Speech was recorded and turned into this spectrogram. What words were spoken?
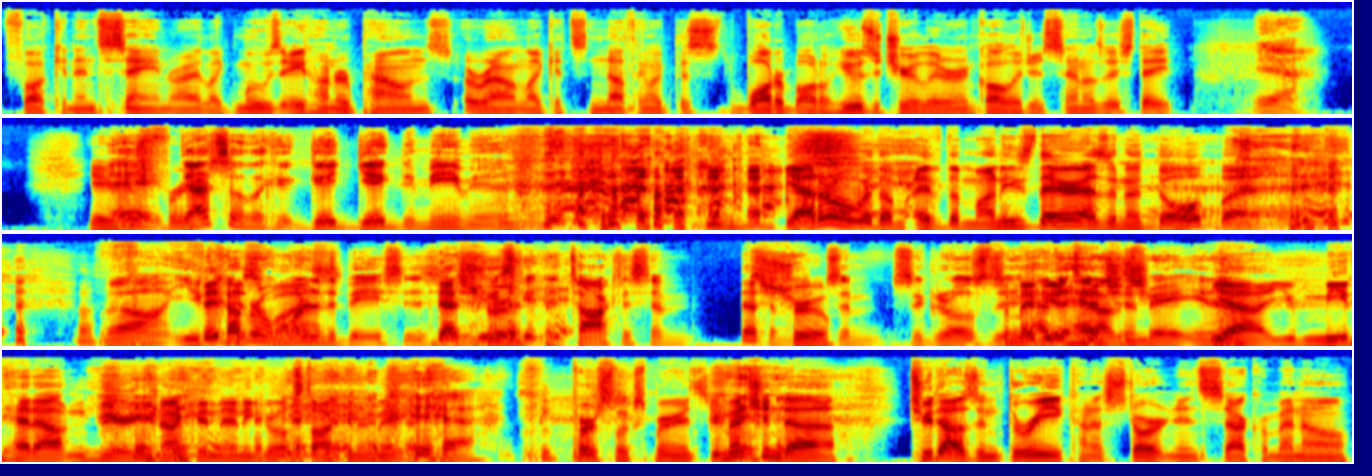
fucking insane, right? Like moves 800 pounds around like it's nothing like this water bottle. He was a cheerleader in college at San Jose State. Yeah. Yeah, you're Hey, just freaks. that sounds like a good gig to me, man. yeah, I don't know where the if the money's there as an adult, but Well, you Fitness cover one of the bases. that's At least true. getting to talk to some. That's some, true. Some, some girls so that maybe have their head on attention. straight. You know? Yeah, you meet head out in here. You're not getting any girls talking to me. yeah. personal experience. You mentioned uh, 2003, kind of starting in Sacramento.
